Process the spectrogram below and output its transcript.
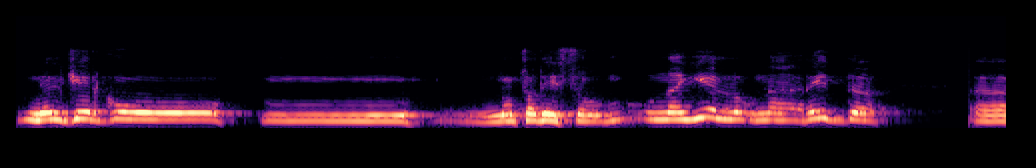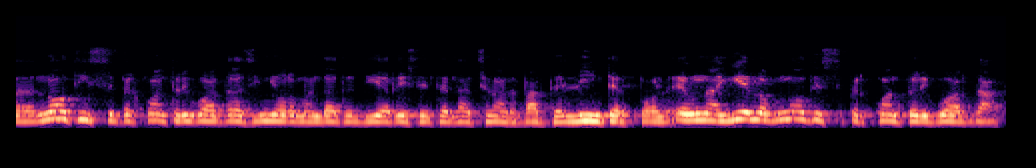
nel gergo, mh, non so adesso, una, yellow, una red eh, notice per quanto riguarda la signora mandato di arresto internazionale da parte dell'Interpol e una yellow notice per quanto riguarda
